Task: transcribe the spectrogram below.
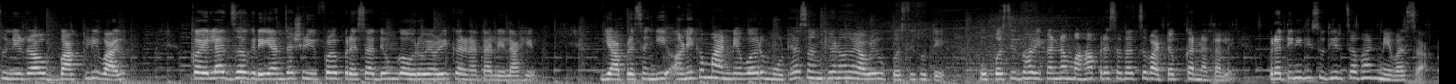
सुनीलराव बाकलीवाल कैलास झगरे यांचा श्रीफळ प्रसाद देऊन गौरव यावेळी करण्यात आलेला आहे. या प्रसंगी अनेक मान्यवर मोठ्या संख्येनं यावेळी उपस्थित होते. उपस्थित भाविकांना महाप्रसादाचं वाटप करण्यात आलंय. प्रतिनिधी सुधीर चव्हाण नेवासा.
